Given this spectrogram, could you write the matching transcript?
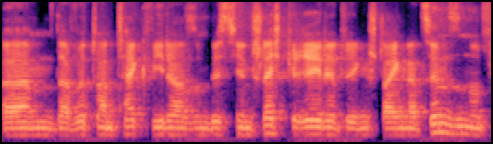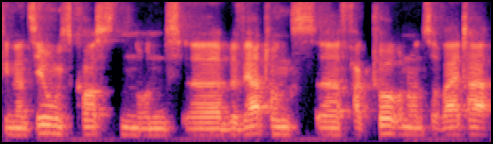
Ähm, da wird dann Tech wieder so ein bisschen schlecht geredet wegen steigender Zinsen und Finanzierungskosten und äh, Bewertungsfaktoren und so weiter.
